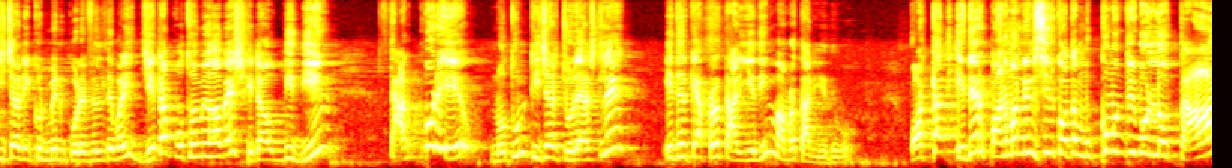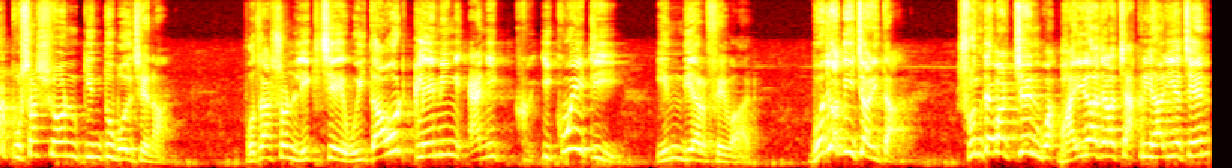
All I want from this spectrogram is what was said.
টিচার রিক্রুটমেন্ট করে ফেলতে পারি, যেটা প্রথমে হবে সেটা অবধি দিন। তারপরে নতুন টিচার চলে আসলে এদেরকে আপনারা তাড়িয়ে দিন বা আমরা তাড়িয়ে দেবো। অর্থাৎ এদের পারমানেন্সির কথা মুখ্যমন্ত্রী বলল, তার প্রশাসন কিন্তু বলছে না। প্রশাসন লিখছে without claiming an equity in their favour বোঝো দ্বিচারিতা। শুনতে পাচ্ছেন ভাইরা যারা চাকরি হারিয়েছেন,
